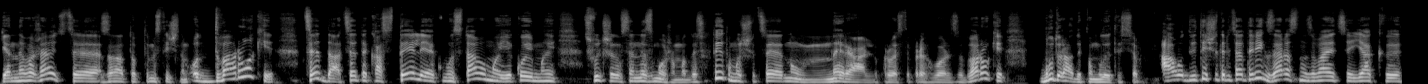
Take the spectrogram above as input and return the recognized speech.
я не вважаю це занадто оптимістичним. От два роки це да, це така стеля, яку ми ставимо, якої ми швидше за все не зможемо досягти, тому що це ну нереально провести переговори за два роки. Буду радий помилитися. А от 2030 рік зараз називається як е,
